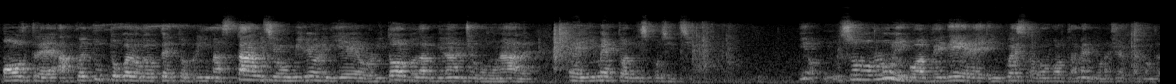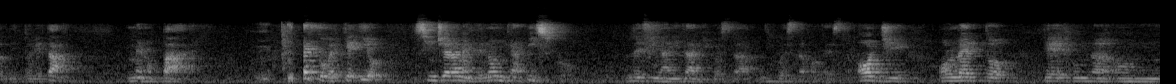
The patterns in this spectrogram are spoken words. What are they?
oltre a que tutto quello che ho detto prima, stanzio un milione di euro, li tolgo dal bilancio comunale e li metto a disposizione. Io sono l'unico a vedere in questo comportamento una certa contraddittorietà, a me non pare. Ecco perché io sinceramente non capisco le finalità di questa, di questa protesta. Oggi ho letto che un, un,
